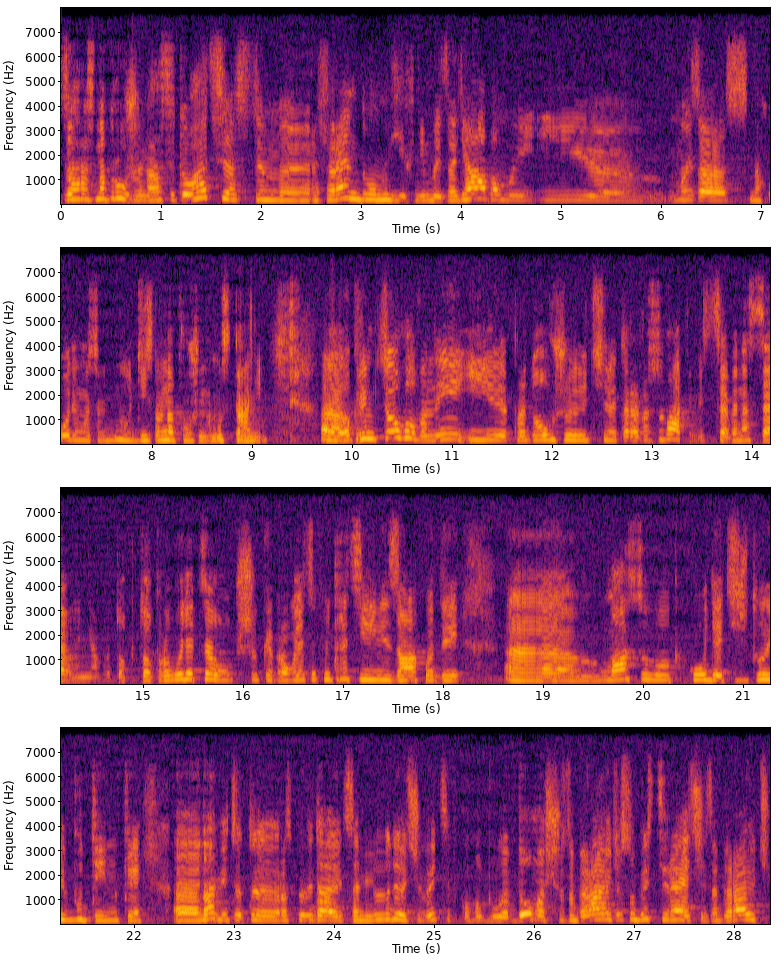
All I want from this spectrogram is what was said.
Зараз напружена ситуація з цим е, референдумом, їхніми заявами, і е, ми зараз знаходимося ну, дійсно в напруженому стані. Е, окрім цього, вони і продовжують тероризувати місцеве населення. Тобто проводяться обшуки, проводяться фільтраційні заходи, масово обходять житлові будинки. Навіть от розповідають самі люди, очевидці, в кого були вдома, що забирають особисті речі, забирають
